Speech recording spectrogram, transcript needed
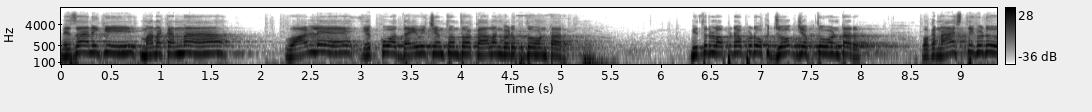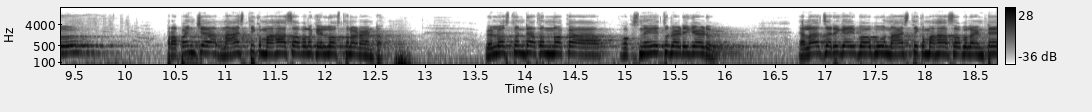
నిజానికి మనకన్నా వాళ్ళే ఎక్కువ దైవ చింతంతో కాలం గడుపుతూ ఉంటారు. మిత్రులు అప్పుడప్పుడు ఒక జోక్ చెప్తూ ఉంటారు. ఒక నాస్తికుడు ప్రపంచ నాస్తిక మహాసభలకు వెళ్ళొస్తున్నాడంట. వెళ్ళొస్తుంటే అతను ఒక ఒక స్నేహితుడు అడిగాడు ఎలా జరిగాయి బాబు నాస్తిక మహాసభలు అంటే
